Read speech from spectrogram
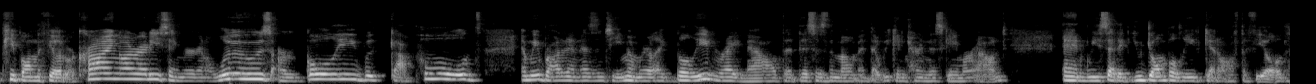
people on the field were crying already, saying we were going to lose. Our goalie was, got pulled, and we brought it in as a team. And we are like, believe right now that this is the moment that we can turn this game around. And we said, if you don't believe, get off the field.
